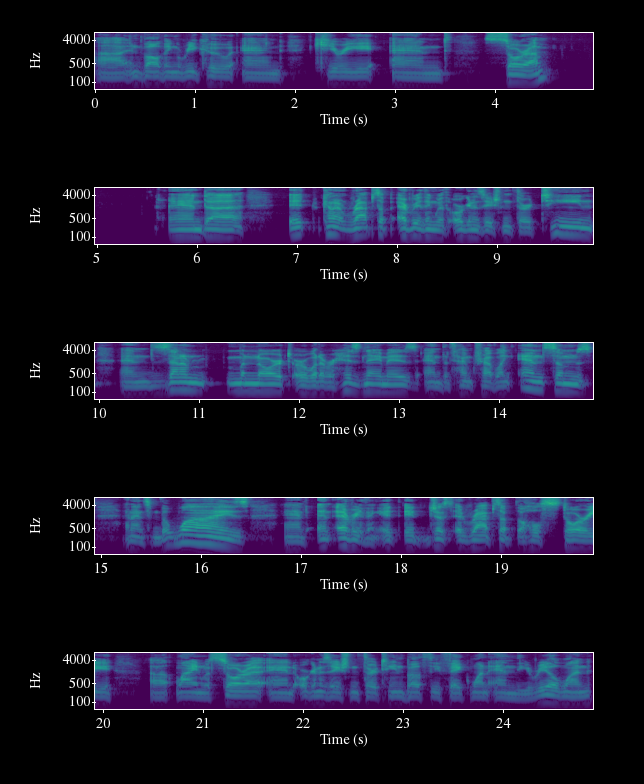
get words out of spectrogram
uh, involving Riku and Kairi and Sora. And uh, it kind of wraps up everything with Organization 13 and Xehanort, or whatever his name is, and the time traveling Ansems and Ansem the Wise and and everything. It it just it wraps up the whole story uh, line with Sora and Organization 13, both the fake one and the real one,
